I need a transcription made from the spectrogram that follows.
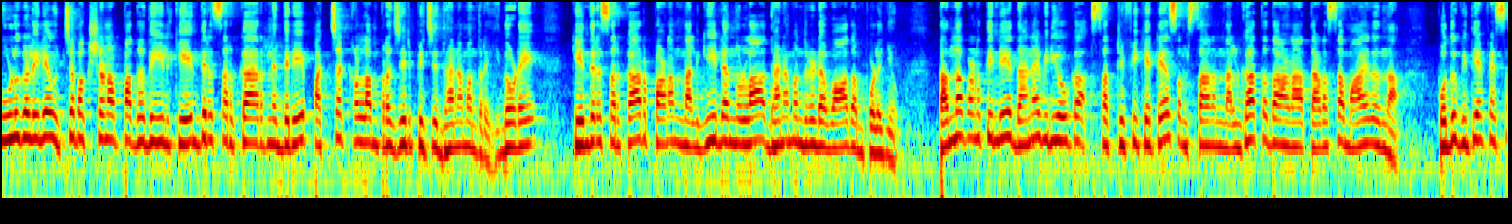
സ്കൂളുകളിലെ ഉച്ചഭക്ഷണ പദ്ധതിയിൽ കേന്ദ്ര സർക്കാരിനെതിരെ പച്ചക്കള്ളം പ്രചരിപ്പിച്ച് ധനമന്ത്രി. ഇതോടെ കേന്ദ്ര സർക്കാർ പണം നൽകിയില്ലെന്നുള്ള ധനമന്ത്രിയുടെ വാദം പൊളിഞ്ഞു. തന്ന പണത്തിന്റെ ധനവിനിയോഗ സർട്ടിഫിക്കറ്റ് സംസ്ഥാനം നൽകാത്തതാണ് തടസ്സമായതെന്ന് പൊതുവിദ്യാഭ്യാസ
